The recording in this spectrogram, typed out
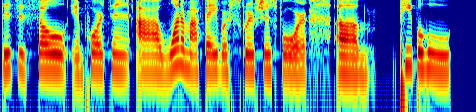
This is so important. Uh, one of my favorite scriptures for um, people who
